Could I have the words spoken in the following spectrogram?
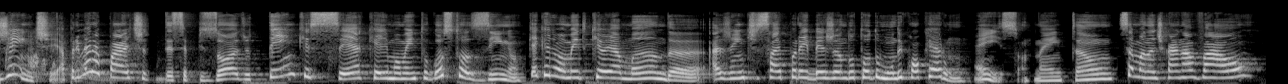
Gente, a primeira parte desse episódio tem que ser aquele momento gostosinho, que é aquele momento que eu e a Amanda, a gente sai por aí beijando todo mundo e qualquer um. É isso, né? Então, semana de carnaval,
